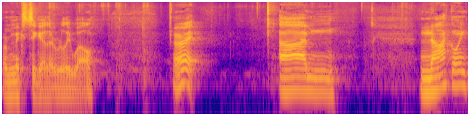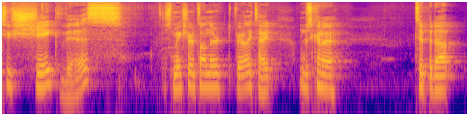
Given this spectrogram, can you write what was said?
or mix together really well. All right. I'm not going to shake this. Just make sure it's on there fairly tight. I'm just gonna tip it up,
